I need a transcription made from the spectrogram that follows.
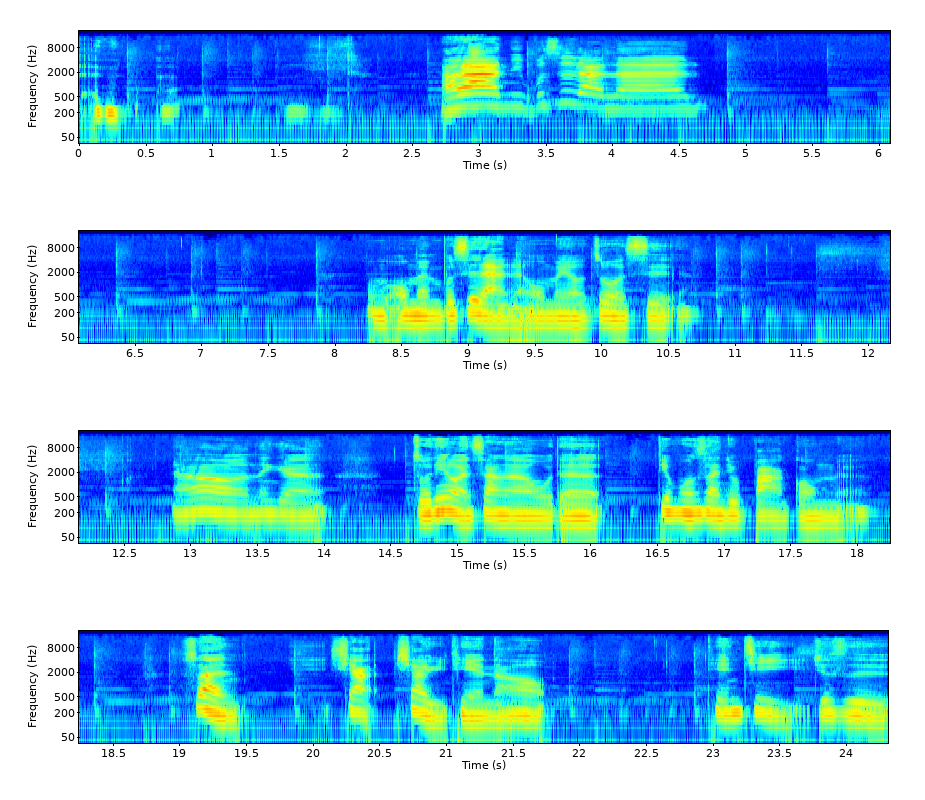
人。好啦，你不是懒人。我们我们不是懒人，我们有做事。然后那个昨天晚上啊，我的电风扇就罢工了。虽然下下雨天，然后天气就是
